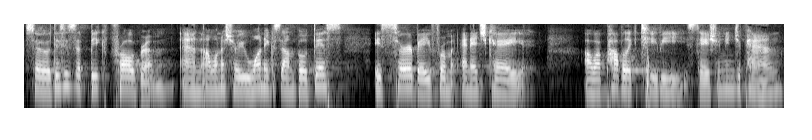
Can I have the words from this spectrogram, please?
So, this is a big problem. And I want to show you one example. This is survey from NHK, our public TV station in Japan.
